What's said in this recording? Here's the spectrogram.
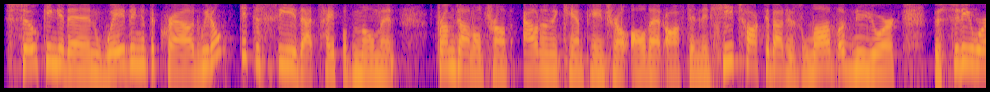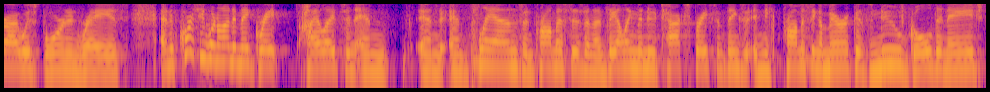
soaking it in, waving at the crowd. We don't get to see that type of moment from Donald Trump out on the campaign trail all that often. And he talked about his love of New York, the city where I was born and raised. And of course, he went on to make great highlights and, and, and, and plans and promises and unveiling the new tax breaks and things and promising America's new golden age.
